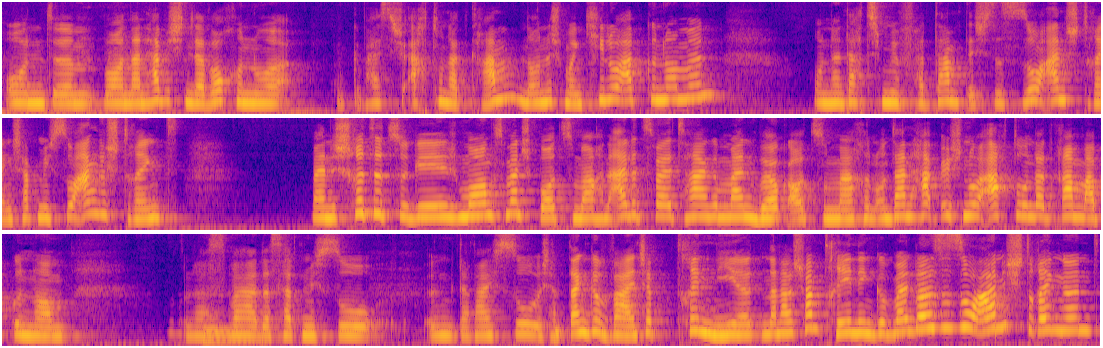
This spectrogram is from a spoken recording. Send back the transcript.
Und, ähm, boah, und dann habe ich in der Woche nur weiß ich, 800 Gramm, noch nicht mal ein Kilo abgenommen. Und dann dachte ich mir, verdammt, es ist so anstrengend. Ich habe mich so angestrengt, meine Schritte zu gehen, morgens meinen Sport zu machen, alle zwei Tage meinen Workout zu machen. Und dann habe ich nur 800 Gramm abgenommen. Und das war, das hat mich so, da war ich so, ich habe dann geweint, ich habe trainiert und dann habe ich beim Training geweint, das ist so anstrengend.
